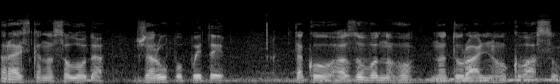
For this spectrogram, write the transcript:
Райська насолода в жару попити такого газованого натурального квасу.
